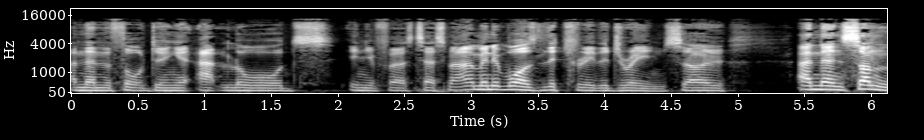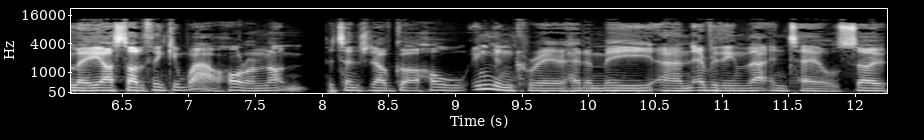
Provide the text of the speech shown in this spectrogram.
and then the thought of doing it at Lords in your first test match. I mean, it was literally the dream. So, and then suddenly I started thinking, wow, hold on, potentially I've got a whole England career ahead of me and everything that entails. So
